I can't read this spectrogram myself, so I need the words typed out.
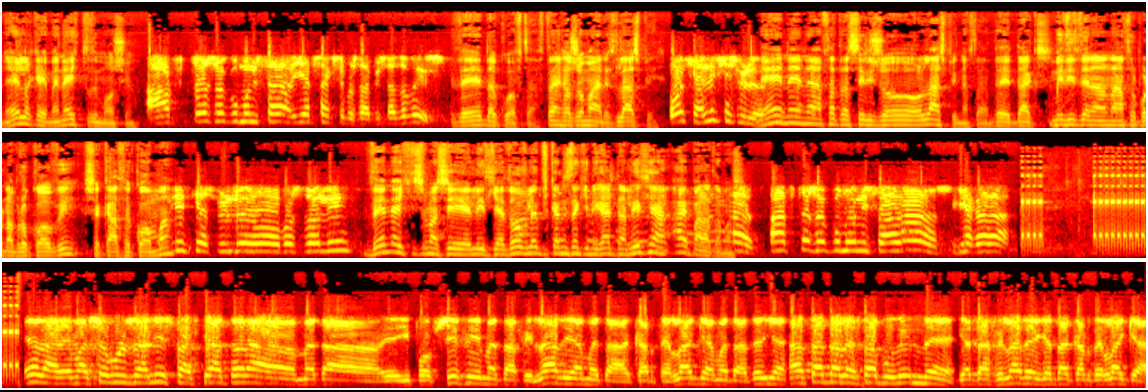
Ναι, έλα καημένα, έχει το δημόσιο. Αυτός ο κομμουνιστάρα, για ψάξε προ τα πίσω, θα το βρεις. Δεν τα ακούω αυτά. Αυτά είναι χαζομάρες, λάσπη. Όχι, αλήθεια σου λέω. Ναι, ναι, ναι, αυτά τα σιριζο λάσπη είναι αυτά. Δεν, εντάξει. Μην δείτε έναν άνθρωπο να προκόβει σε κάθε κόμμα. Αλήθεια σου λέω, Αποστόλη. Δεν έχει σημασία η αλήθεια εδώ. Βλέπεις κανείς να κυνηγάει την αλήθεια; Άι παράτα μας. Αυτός ο κομμουνισταρά, για χαρά. Έλα, ρε, μας έχουν ζαλίσει τα αυτιά τώρα με τα υποψήφοι, με τα φυλάδια, με τα καρτελάκια, με τα τέτοια. Αυτά τα λεφτά που δίνουν για τα φυλάδια και τα καρτελάκια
